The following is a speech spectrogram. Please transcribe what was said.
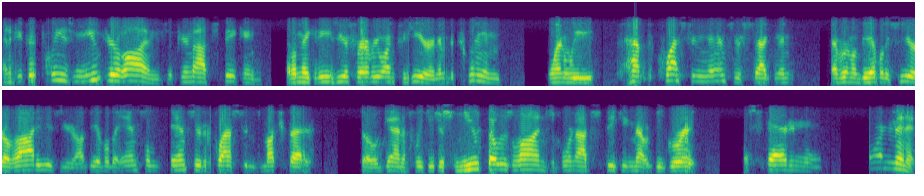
And if you could please mute your lines if you're not speaking, it'll make it easier for everyone to hear. And in between, when we have the question and answer segment, everyone will be able to hear a lot easier. I'll be able to answer answer the questions much better. So again, if we could just mute those lines if we're not speaking, that would be great. We'll start in one minute,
